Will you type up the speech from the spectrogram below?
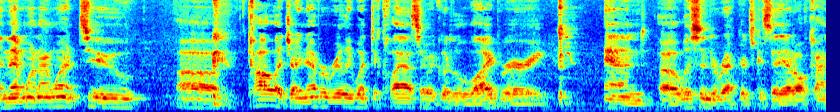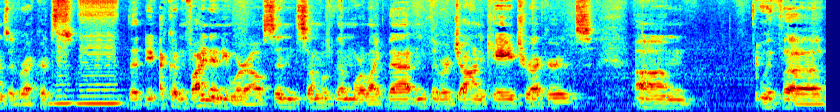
And then when I went to uh, college, I never really went to class. I would go to the library and uh, listen to records because they had all kinds of records that I couldn't find anywhere else, and some of them were like that. And there were John Cage records. Um, with uh,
